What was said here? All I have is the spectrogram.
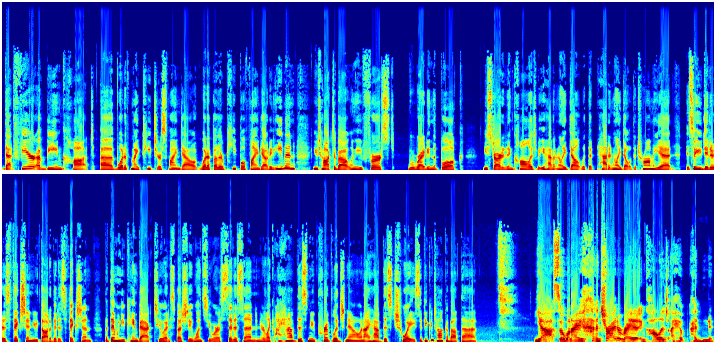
that fear of being caught of what if my teachers find out? What if other people find out? And even you talked about when you first were writing the book you started in college, but you haven't really dealt with the, hadn't really dealt with the trauma yet. So you did it as fiction. You thought of it as fiction. But then when you came back to it, especially once you were a citizen and you're like, I have this new privilege now and I have this choice. If you can talk about that. Yeah. So when I tried to write it in college, I had, had n-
